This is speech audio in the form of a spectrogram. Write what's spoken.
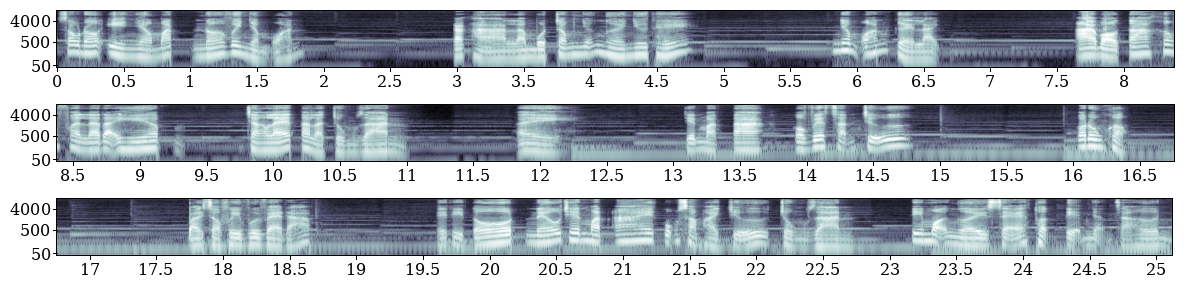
Sau đó y nhào mắt nói với nhầm oán các hạ là một trong những người như thế. Nhâm oán cười lạnh. Ai bảo ta không phải là đại hiệp? Chẳng lẽ ta là trùng gian? Ê, Trên mặt ta có viết sẵn chữ. Có đúng không? Bạch Sở Phi vui vẻ đáp. Thế thì tốt, Nếu trên mặt ai cũng sắm hai chữ trùng gian, Thì mọi người sẽ thuận tiện nhận ra hơn.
